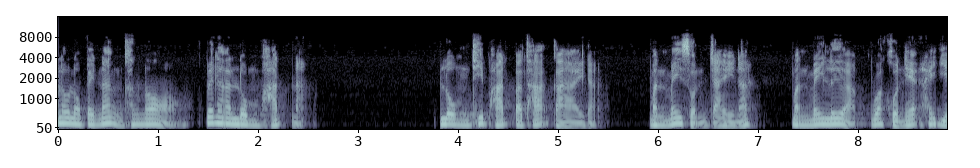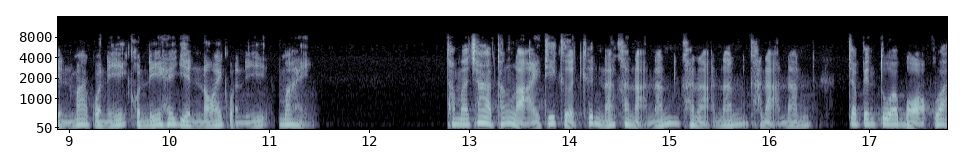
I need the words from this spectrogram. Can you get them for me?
เราลองไปนั่งข้างนอก เวลาลมพัดน่ะ ลมที่พัดปะทะกายน่ะ มันไม่สนใจนะ มันไม่เลือกว่าคนนี้ให้เย็นมากกว่านี้ คนนี้ให้เย็นน้อยกว่านี้ไม่ ธรรมชาติทั้งหลายที่เกิดขึ้นนะขณะนั้น ขณะนั้น ขณะนั้น จะเป็นตัวบอกว่า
